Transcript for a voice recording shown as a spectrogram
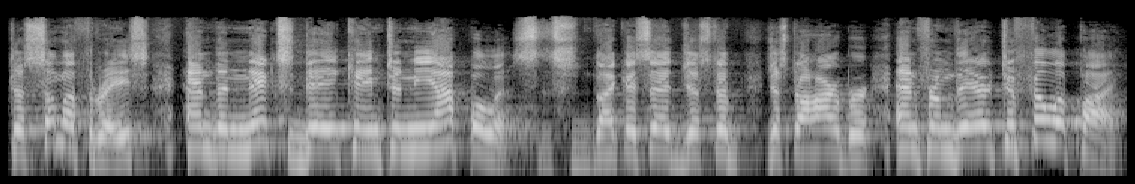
to Samothrace, and the next day came to Neapolis. Like I said, just a, just a harbor, and from there to Philippi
